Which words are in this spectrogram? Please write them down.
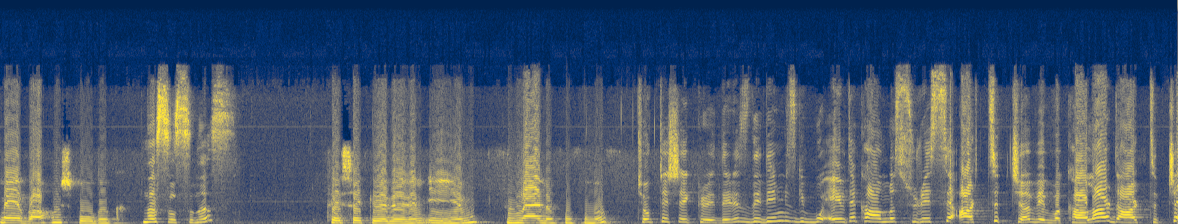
Merhaba, hoş bulduk. Nasılsınız? Teşekkür ederim, iyiyim. Sizler nasılsınız? Çok teşekkür ederiz. Dediğimiz gibi bu evde kalma süresi arttıkça ve vakalar da arttıkça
